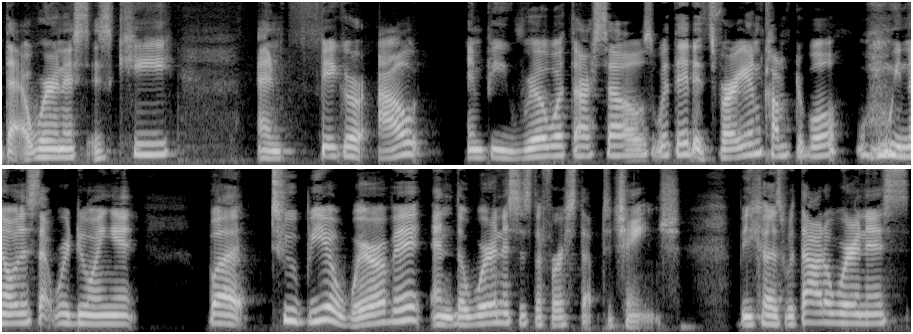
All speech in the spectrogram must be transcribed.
that awareness is key and figure out and be real with ourselves with it. It's very uncomfortable when we notice that we're doing it, but to be aware of it and the awareness is the first step to change because without awareness,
